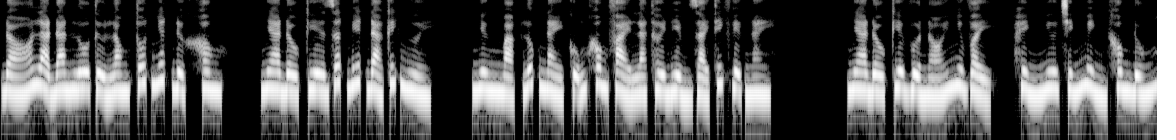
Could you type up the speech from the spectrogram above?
Đó là đan lô tử long tốt nhất được không? Nha đầu kia rất biết đà kích người. Nhưng mà lúc này cũng không phải là thời điểm giải thích việc này. nhà đầu kia vừa nói như vậy, hình như chính mình không đúng.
